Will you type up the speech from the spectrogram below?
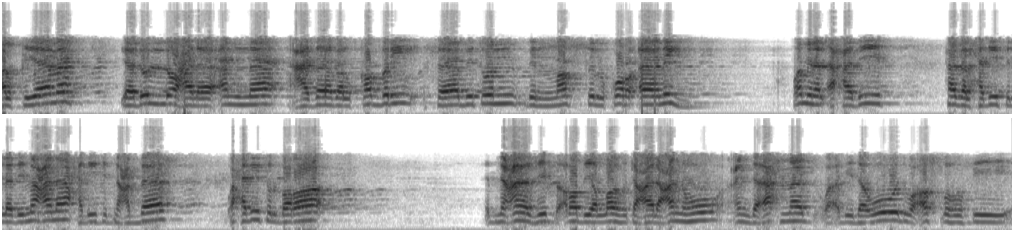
القيامة يدل على أن عذاب القبر ثابت بالنص القرآني ومن الأحاديث هذا الحديث الذي معنا حديث ابن عباس وحديث البراء ابن عازب رضي الله تعالى عنه عند أحمد وأبي داود وأصله في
